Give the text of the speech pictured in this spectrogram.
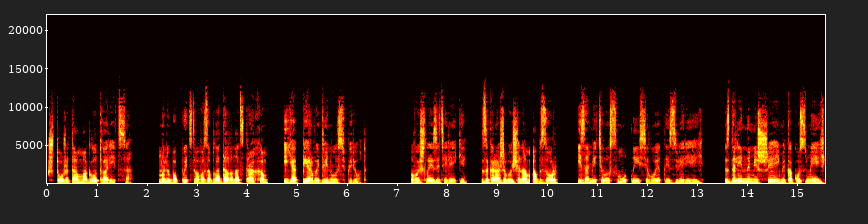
что же там могло твориться, но любопытство возобладало над страхом, и я первой двинулась вперед. Вышла из-за телеги, загораживающей нам обзор, и заметила смутные силуэты зверей с длинными шеями, как у змей,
